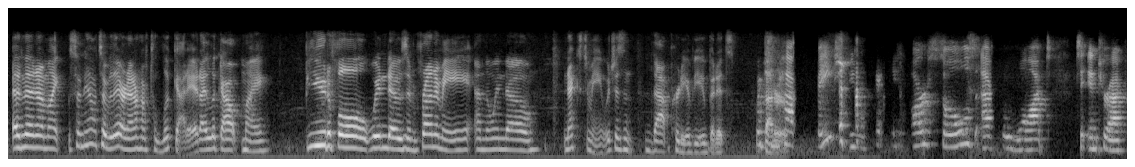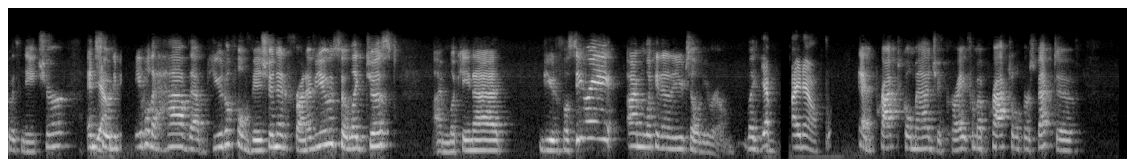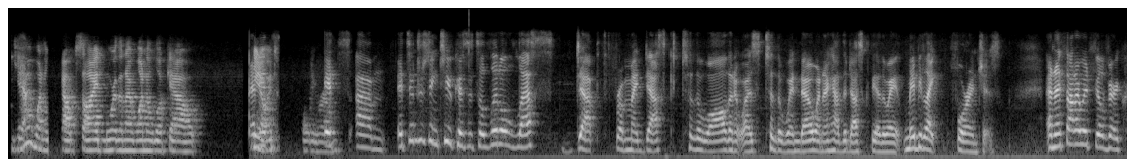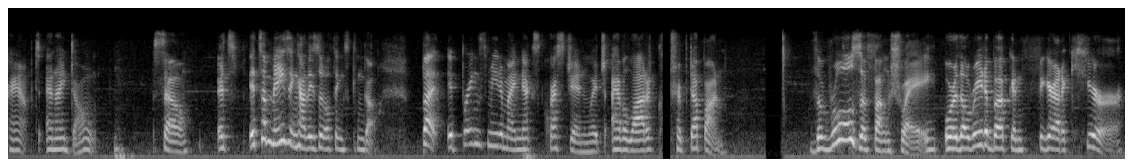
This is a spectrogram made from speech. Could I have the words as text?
And then I'm like, so now it's over there and I don't have to look at it. I look out my beautiful windows in front of me and the window next to me, which isn't that pretty of view, but it's but better. You have space. You know, our souls actually want to interact with nature. And yeah. so to be able to have that beautiful vision in front of you. So like just I'm looking at beautiful scenery, I'm looking at a utility room. Like Yep, I know. And practical magic, right? From a practical perspective, yeah, yeah. I want to look outside more than I want to look out, and know, it's, it's um it's interesting too because it's a little less depth from my desk to the wall than it was to the window when I had the desk the other way, maybe like four inches. And I thought I would feel very cramped, and I don't. So it's it's amazing how these little things can go. But it brings me to my next question, which I have a lot of tripped up on. the rules of feng shui, or they'll read a book and figure out a cure,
